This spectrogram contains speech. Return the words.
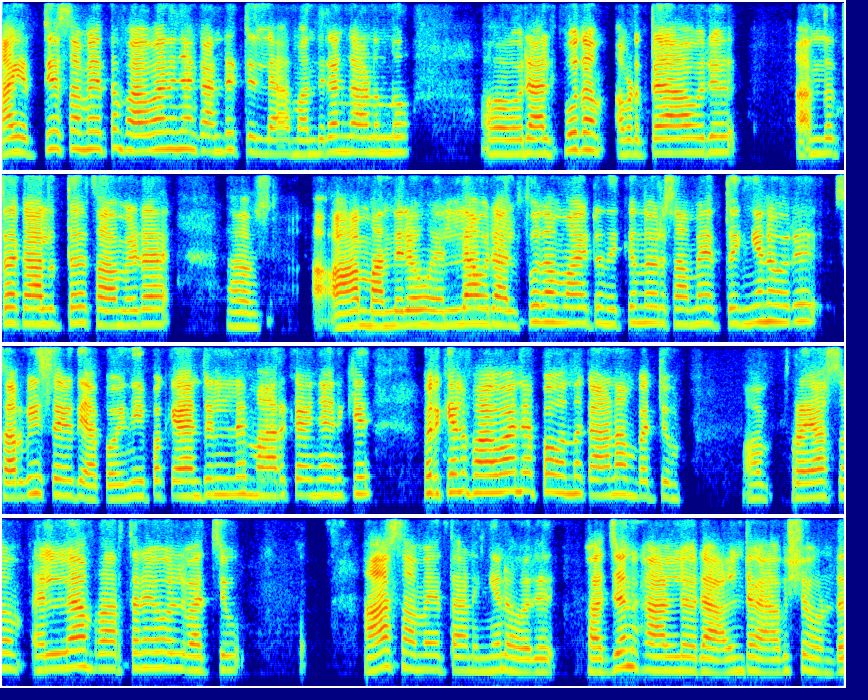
ആ എത്തിയ സമയത്തും ഭഗവാനെ ഞാൻ കണ്ടിട്ടില്ല. മന്ദിരം കാണുന്നു. ഒരു അത്ഭുതം. അവിടുത്തെ ആ ഒരു അന്നത്തെ കാലത്ത് സ്വാമിയുടെ ആ, മന്ദിരവും എല്ലാം ഒരു അത്ഭുതമായിട്ട് നിൽക്കുന്ന ഒരു സമയത്ത് ഇങ്ങനെ ഒരു സർവീസ് എഴുതി അപ്പൊ ഇനിയിപ്പൊ ക്യാന്റീനിൽ മാറിക്കഴിഞ്ഞാൽ എനിക്ക് ഒരിക്കലും ഭഗവാനെ എപ്പോ വന്ന് കാണാൻ പറ്റും. ആ പ്രയാസം എല്ലാം പ്രാർത്ഥനയിൽ വച്ചു. ആ സമയത്താണ് ഇങ്ങനെ ഒരു ഭജൻ ഹാളിൽ ഒരാളിന്റെ ആവശ്യമുണ്ട്.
